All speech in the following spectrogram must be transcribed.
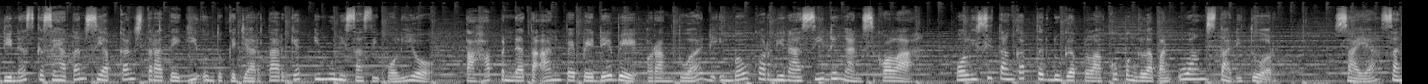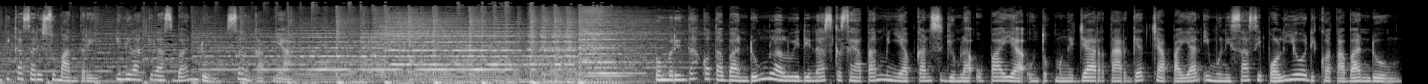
Dinas Kesehatan siapkan strategi untuk kejar target imunisasi polio. Tahap pendataan PPDB orang tua diimbau koordinasi dengan sekolah. Polisi tangkap terduga pelaku penggelapan uang study tour. Saya Santika Sari Sumantri, inilah kilas Bandung selengkapnya. Pemerintah Kota Bandung melalui Dinas Kesehatan menyiapkan sejumlah upaya untuk mengejar target capaian imunisasi polio di Kota Bandung.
